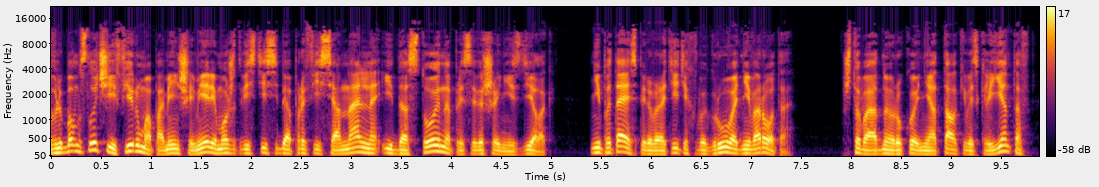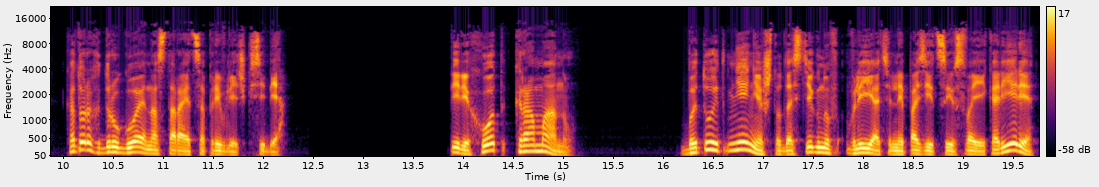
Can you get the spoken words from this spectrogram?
в любом случае фирма по меньшей мере может вести себя профессионально и достойно при совершении сделок, не пытаясь превратить их в игру в одни ворота, чтобы одной рукой не отталкивать клиентов, которых другой она старается привлечь к себе. Переход к роману. Бытует мнение, что достигнув влиятельной позиции в своей карьере,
